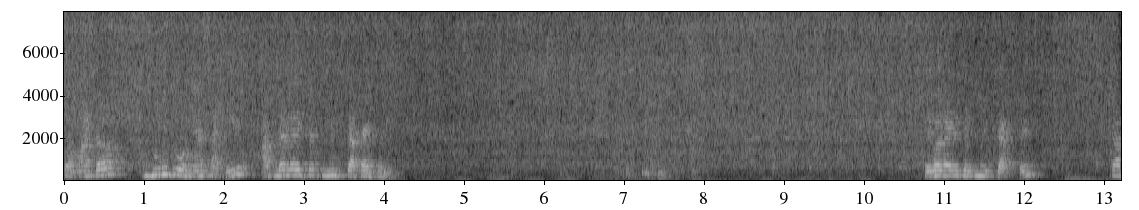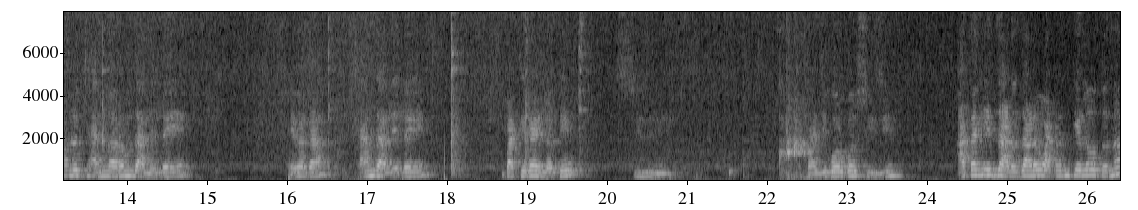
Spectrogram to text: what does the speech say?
टमाटर लूज होण्यासाठी आपल्याला याच्यात मीठ टाकायचं आहे. हे बघा याच्यात मीठ टाकते. तर आपलं छान नरम झालेलं आहे. हे बघा छान झालेलं आहे. बाकी राहिलं ते शिजी भाजीबरोबर शिजीन आता हे जाडं जाडं वाटण केलं होतं ना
